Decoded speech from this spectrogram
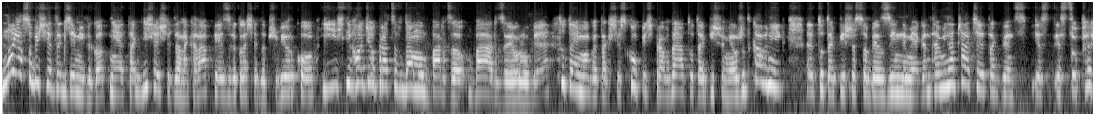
No ja sobie siedzę gdzie mi wygodnie, tak dzisiaj siedzę na kanapie, zwykle siedzę przy biurku i jeśli chodzi o pracę w domu, bardzo, bardzo ją lubię. Tutaj mogę tak się skupić, prawda? Tutaj pisze mi użytkownik, tutaj piszę sobie z innymi agentami na czacie, tak więc jest, jest super.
